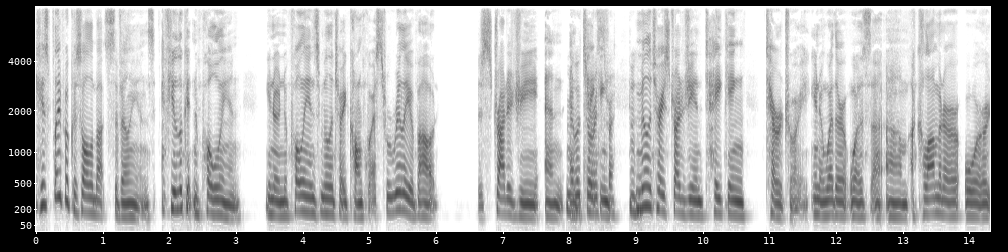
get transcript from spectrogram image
His playbook is all about civilians. If you look at Napoleon, you know, Napoleon's military conquests were really about strategy and, military and taking stra- mm-hmm. military strategy and taking territory. You know, whether it was a, um, a kilometer or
